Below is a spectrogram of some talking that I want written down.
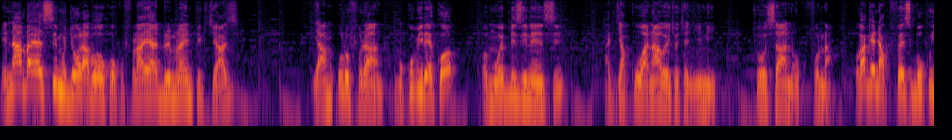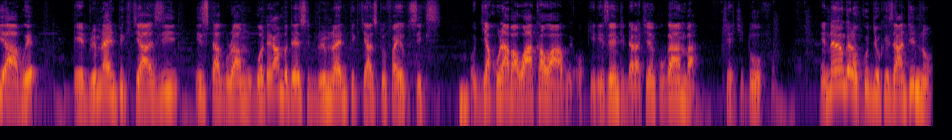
Enamba y'essimu gy'olaba okwo ku ya dreamline pictures ya mukulu frank mukubireko omuwe bizinensi ajja kuwa naawe ekyo kyennyini ky'osaana okufuna. Oba genda ku facebook yaabwe e dreamline pictures instagram gotekambutesi dreamline pictures 256 ojja kulaba waaka waabwe okkirize nti ddala kyenkugamba kyekituufu nenayongera okujjukiza nti nno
